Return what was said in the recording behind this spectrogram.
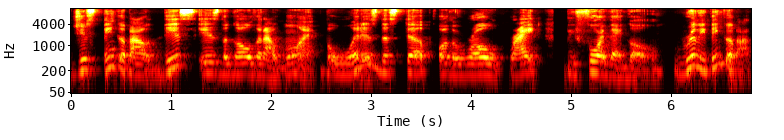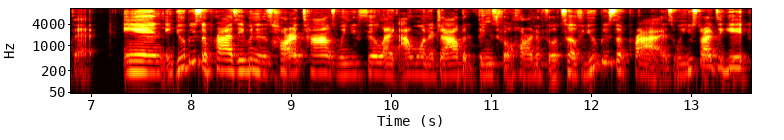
Just think about this is the goal that I want, but what is the step or the road right before that goal? Really think about that. And you'll be surprised, even in these hard times when you feel like I want a job, but things feel hard and feel tough. You'll be surprised when you start to get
